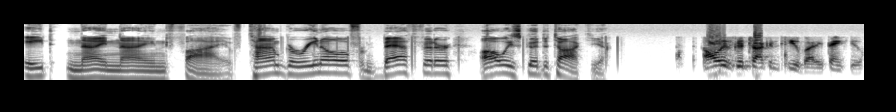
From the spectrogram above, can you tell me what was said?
8995. Tom Garino from Bathfitter, always good to talk to you. Always good talking to you, buddy. Thank you.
